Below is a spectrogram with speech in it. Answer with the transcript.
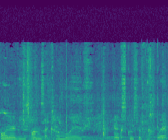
Or there are these ones that come with an exclusive clip.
